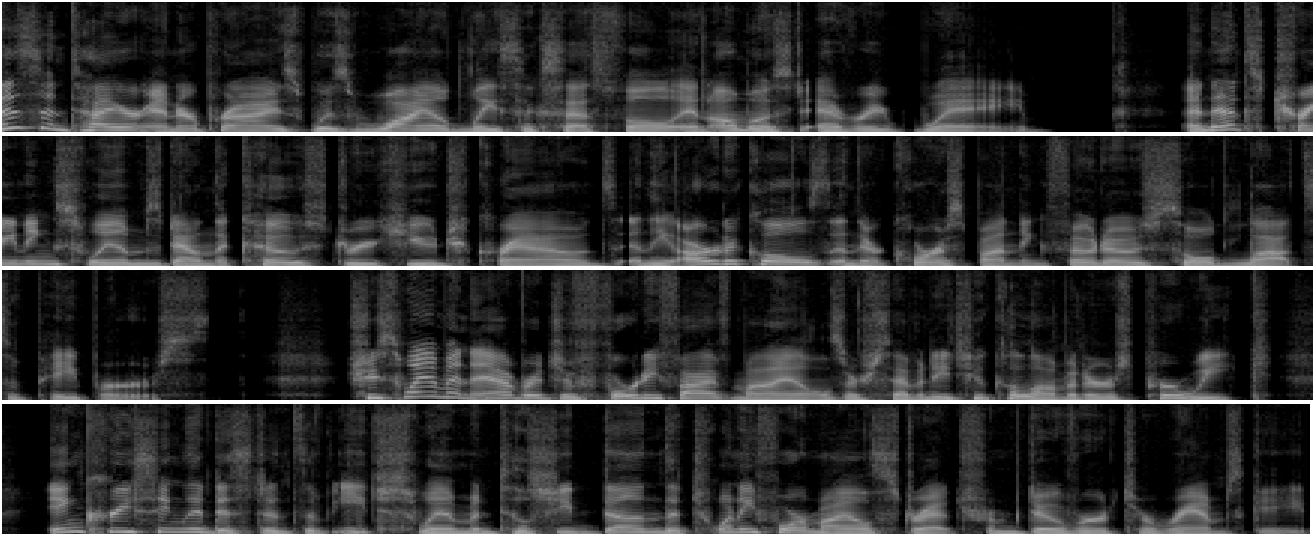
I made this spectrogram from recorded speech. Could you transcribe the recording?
This entire enterprise was wildly successful in almost every way. Annette's training swims down the coast drew huge crowds, and the articles and their corresponding photos sold lots of papers. She swam an average of 45 miles or 72 kilometers per week, increasing the distance of each swim until she'd done the 24 mile stretch from Dover to Ramsgate.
